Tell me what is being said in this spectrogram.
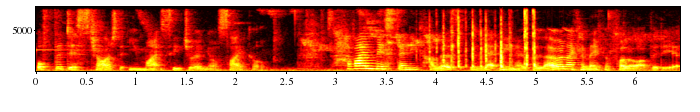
of the discharge that you might see during your cycle. So have I missed any colours? Let me know below and I can make a follow-up video.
